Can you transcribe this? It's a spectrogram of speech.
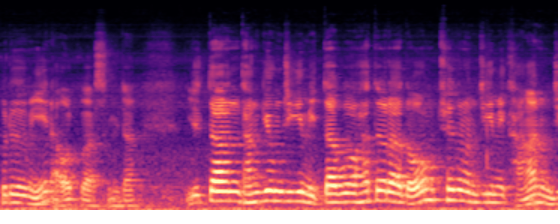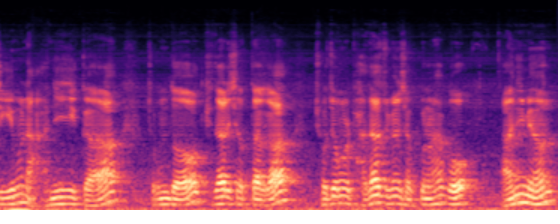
흐름이 나올 것 같습니다. 일단 단기 움직임이 있다고 하더라도 최근 움직임이 강한 움직임은 아니니까 조금 더 기다리셨다가 조정을 받아주면 접근을 하고 아니면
